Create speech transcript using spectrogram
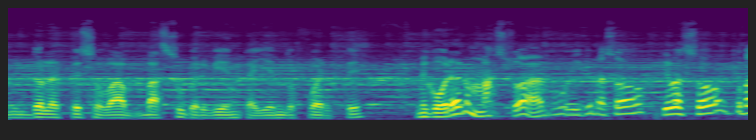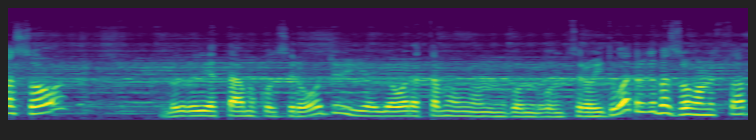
El dólar peso va, va súper bien, cayendo fuerte. Me cobraron más swap, ¿Qué pasó? ¿Qué pasó? ¿Qué pasó? El otro día estábamos con 0.8 y, ahora estamos con, con, 0.24. ¿Qué pasó con el swap?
